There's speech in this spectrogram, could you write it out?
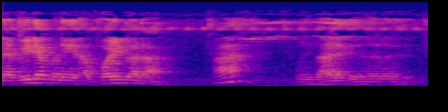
நான் வீடியோ பண்ணிக்கிறேன். போயிட்டு வரா கொஞ்சம் வேலை இருக்குது வேலை இருக்குது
